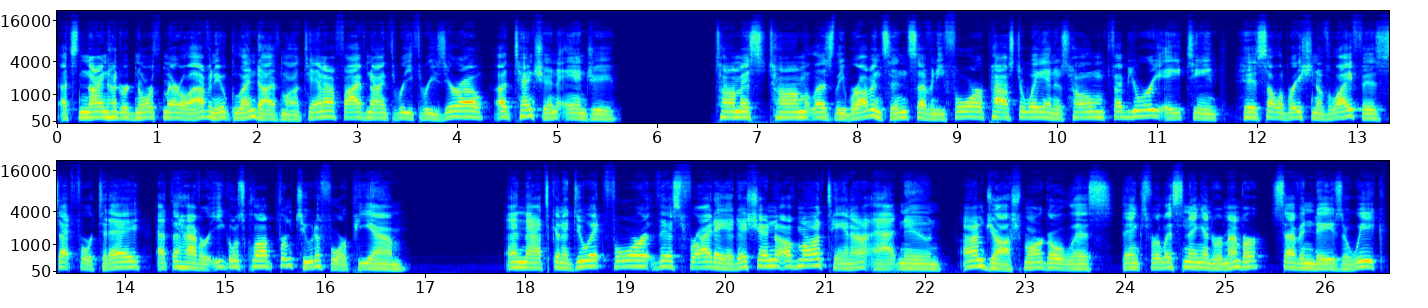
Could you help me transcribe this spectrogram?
That's 900 North Merrill Avenue, Glendive, Montana, 59330. Attention, Angie. Thomas Tom Leslie Robinson, 74, passed away in his home February 18th. His celebration of life is set for today at the Havre Eagles Club from 2 to 4 p.m. And that's going to do it for this Friday edition of Montana at Noon. I'm Josh Margolis. Thanks for listening, and remember, seven days a week,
